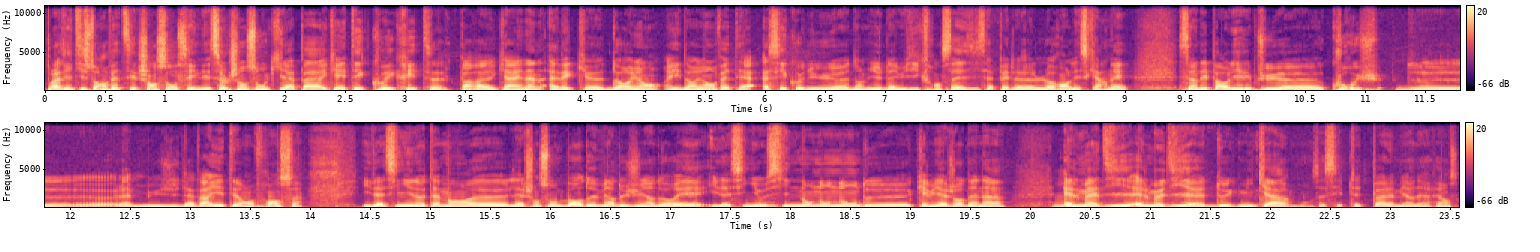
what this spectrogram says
Pour la petite histoire, en fait, cette chanson, c'est une des seules chansons qui a pas, qui a été coécrite par euh, Karenan avec euh, Dorian. Et Dorian, en fait, est assez connu euh, dans le milieu de la musique française. Il s'appelle Laurent Lescarnet. C'est un des paroliers les plus courus de la, de la variété en France. Il a signé notamment la chanson Bord de mer de Julien Doré. Il a signé aussi Non Non Non de Camilla Jordana. Elle m'a dit, elle me dit de Mika. Bon, ça c'est peut-être pas la meilleure des références.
